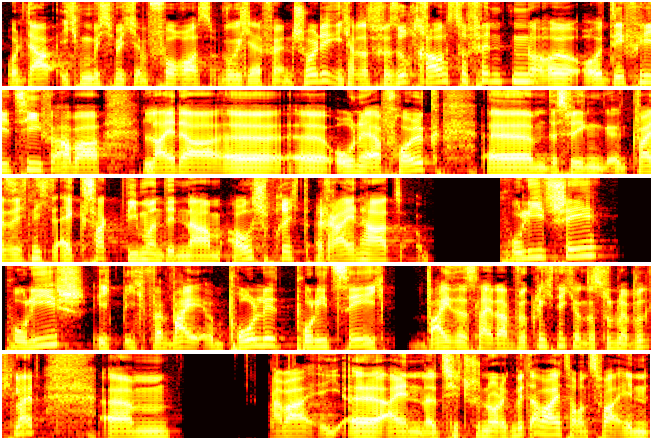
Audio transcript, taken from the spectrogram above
und da ich muss mich im Voraus wirklich dafür entschuldigen. Ich habe das versucht rauszufinden, äh, definitiv, aber leider äh, äh, ohne Erfolg. Ähm, deswegen weiß ich nicht exakt, wie man den Namen ausspricht. Reinhard Police, Polish, ich, ich Poli, Police, ich weiß es leider wirklich nicht und das tut mir wirklich leid. Ähm, aber äh, ein THQ Nordic Mitarbeiter und zwar in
